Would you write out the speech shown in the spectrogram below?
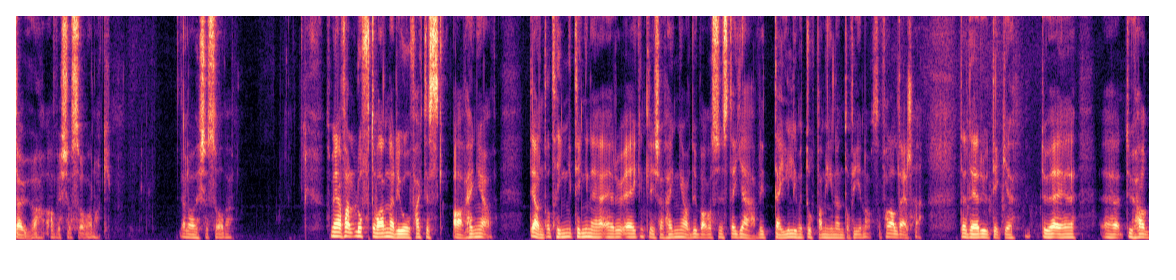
daue av ikke å sove nok. Eller av ikke å sove. Som i alle fall, luft og vann er du jo faktisk avhengig av. De andre ting, tingene er du egentlig ikke avhengig av. Du bare syns det er jævlig deilig med dopamin og endorfiner. Så for all del. Det er det du digger. Du, er, eh, du har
